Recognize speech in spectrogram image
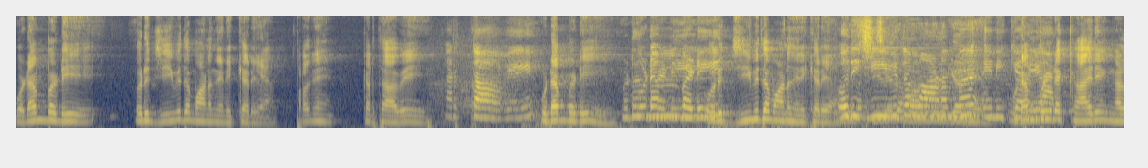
ഉടമ്പടി ഒരു ജീവിതമാണെന്ന് എനിക്കറിയാം. പറഞ്ഞേ? കർത്താവേ കർത്താവേ ഉടമ്പടി ഉടമ്പടി ഒരു ജീവിതമാണ് എനിക്കറിയാം. ഒരു ജീവിതമാണെന്ന് എനിക്ക് ഉടമ്പടിയുടെ കാര്യങ്ങൾ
